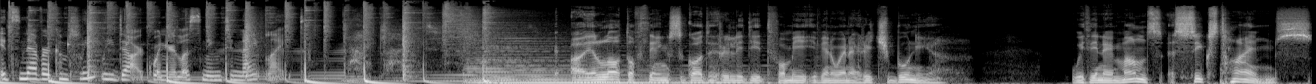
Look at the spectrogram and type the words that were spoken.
It's never completely dark when you're listening to Nightlight. A lot of things God really did for me, even when I reached Bunia. Within a month, six times,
